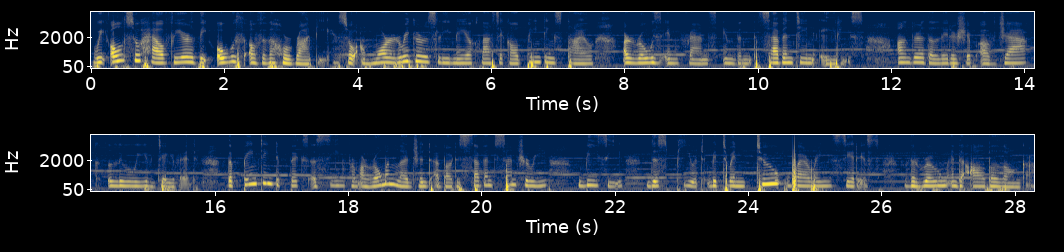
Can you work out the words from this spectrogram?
We also have here the Oath of the Horatii, so a more rigorously neoclassical painting style arose in France in the 1780s under the leadership of Jacques Louis David. The painting depicts a scene from a Roman legend about the 7th century BC dispute between two warring cities, the Rome and the Alba Longa,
